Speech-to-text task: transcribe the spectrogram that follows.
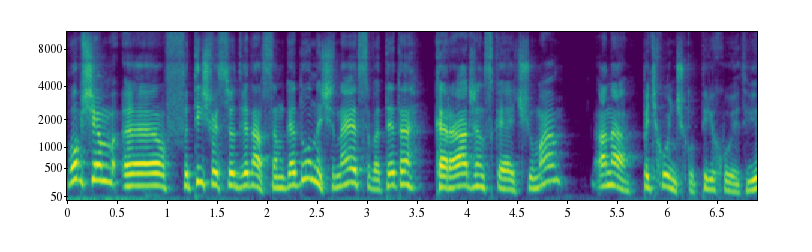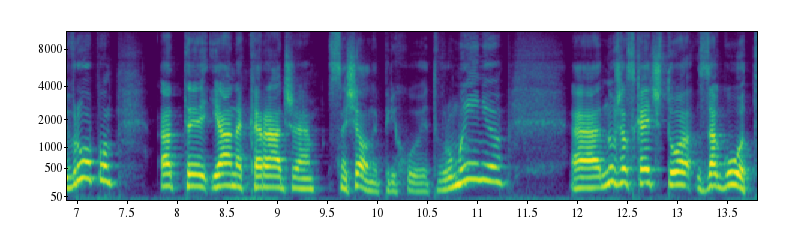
В общем, в 1812 году начинается вот эта караджинская чума, она потихонечку переходит в Европу от э, Иоанна Караджа. Сначала она переходит в Румынию. Uh, нужно сказать, что за год,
